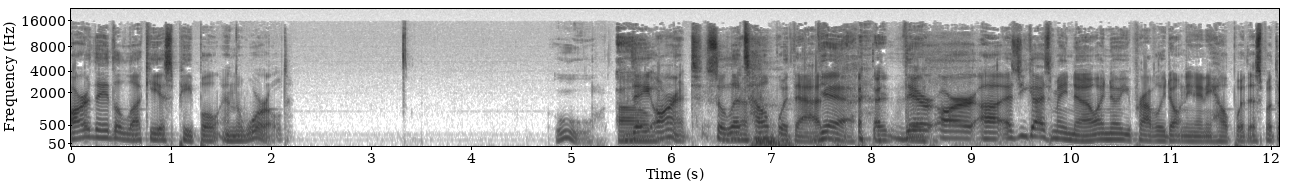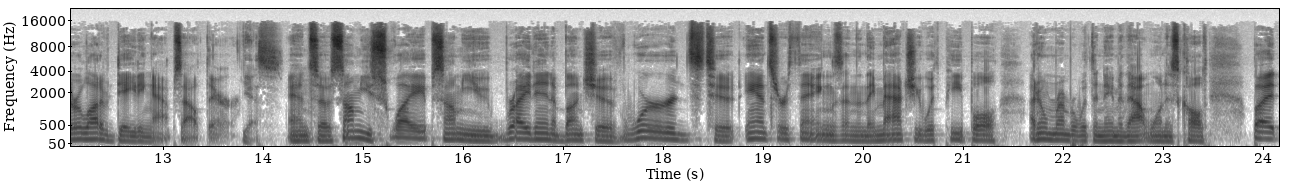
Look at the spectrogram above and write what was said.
are they the luckiest people in the world? Ooh. they um, aren't. So let's help with that. Yeah. they're- There are, uh, as you guys may know, I know you probably don't need any help with this, but there are a lot of dating apps out there. Yes. And so some you swipe, some you write in a bunch of words to answer things, and then they match you with people. I don't remember what the name of that one is called. But,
